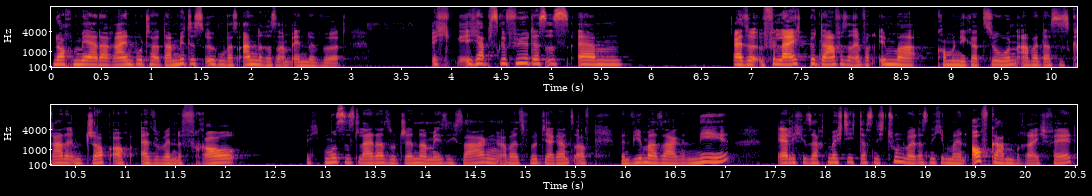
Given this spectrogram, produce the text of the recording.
noch mehr da reinbuttert, damit es irgendwas anderes am Ende wird. Ich, ich habe das Gefühl, das ist, ähm, also vielleicht bedarf es einfach immer Kommunikation, aber das ist gerade im Job auch, also wenn eine Frau, ich muss es leider so gendermäßig sagen, aber es wird ja ganz oft, wenn wir mal sagen, nee, ehrlich gesagt möchte ich das nicht tun, weil das nicht in meinen Aufgabenbereich fällt,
